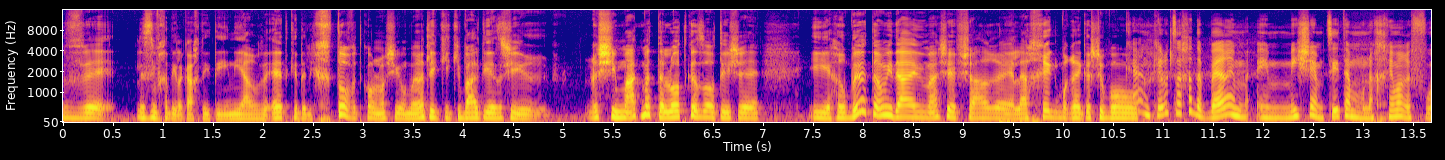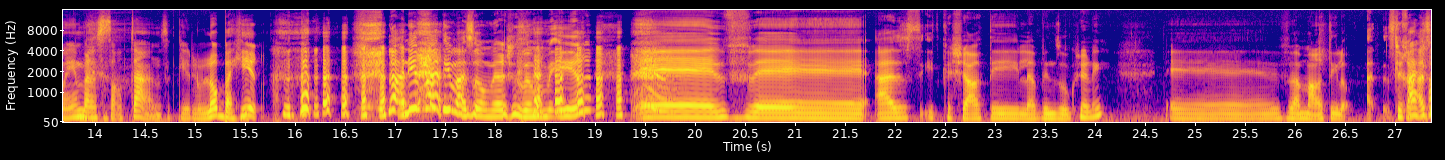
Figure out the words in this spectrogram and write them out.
ולשמחתי לקחתי איתי נייר ועט כדי לכתוב את כל מה שהיא אומרת לי, כי קיבלתי איזושהי רשימת מטלות כזאת, שהיא הרבה יותר מדי ממה שאפשר uh, להחריג ברגע שבו... כן, כאילו צריך לדבר עם, עם מי שהמציא את המונחים הרפואיים על סרטן, זה כאילו לא בהיר. לא, אני הבנתי מה זה אומר שזה ממאיר, uh, ואז התקשרתי לבן זוג שלי. Uh, ואמרתי לו, סליחה, אז,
